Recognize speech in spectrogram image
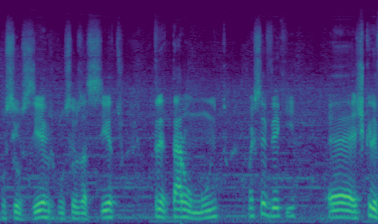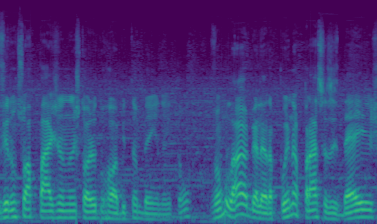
com seus erros, com seus acertos, tretaram muito, mas você vê que é, escreveram sua página na história do hobby também, né? Então, vamos lá, galera, põe na praça as ideias.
